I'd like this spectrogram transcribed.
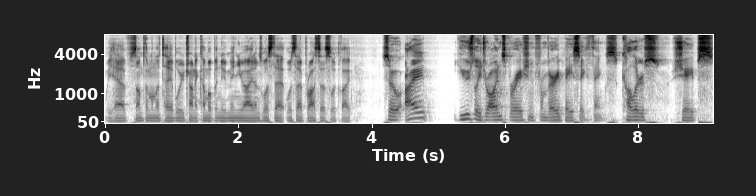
we have something on the table you're trying to come up with new menu items what's that what's that process look like? So i usually draw inspiration from very basic things colors shapes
